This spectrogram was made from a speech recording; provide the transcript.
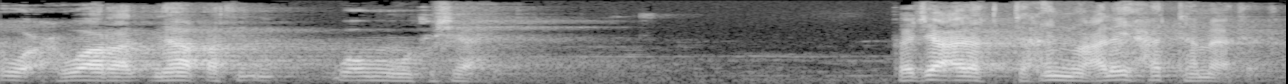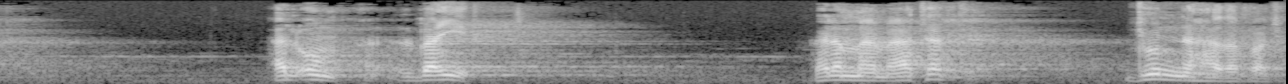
حوار ناقة وأمه تشاهد. فجعلت تحن عليه حتى ماتت. الأم البعير. فلما ماتت جن هذا الرجل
